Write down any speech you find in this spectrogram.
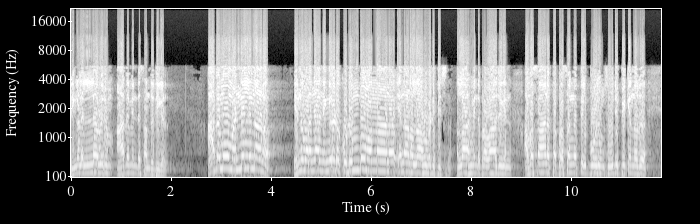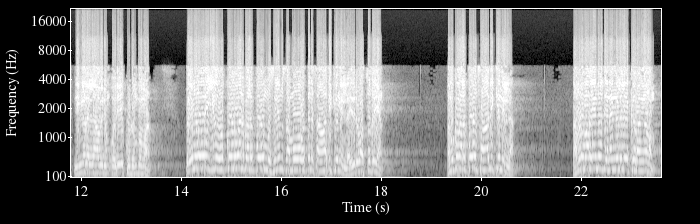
നിങ്ങളെല്ലാവരും ആദമിന്റെ സന്തതികൾ. ആദമോ മണ്ണിൽ നിന്നാണ് എന്ന് പറഞ്ഞാൽ നിങ്ങളുടെ കുടുംബം ഒന്നാണ് എന്നാണ് അള്ളാഹു പഠിപ്പിച്ചത്. അള്ളാഹുവിന്റെ പ്രവാചകൻ അവസാനത്തെ പ്രസംഗത്തിൽ പോലും സൂചിപ്പിക്കുന്നത് നിങ്ങളെല്ലാവരും ഒരേ കുടുംബമാണ്. പ്രിയമുള്ളവരെ ഇത് ഉൾക്കൊള്ളുവാൻ പലപ്പോഴും മുസ്ലിം സമൂഹത്തിന് സാധിക്കുന്നില്ല. ഇതൊരു വസ്തുതയാണ്. നമുക്ക് പലപ്പോഴും സാധിക്കുന്നില്ല. നമ്മൾ പറയുന്നു ജനങ്ങളിലേക്ക് ഇറങ്ങണം.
